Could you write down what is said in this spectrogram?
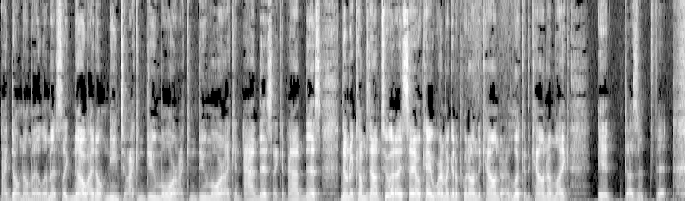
I don't know my limits. Like no, I don't need to. I can do more. I can do more. I can add this. I can add this. And then when it comes down to it, I say, "Okay, where am I going to put on the calendar?" I look at the calendar, I'm like, "It doesn't fit."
